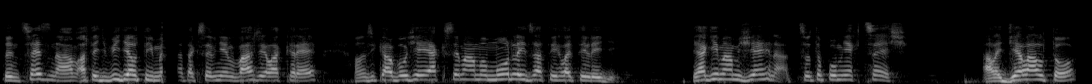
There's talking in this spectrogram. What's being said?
ten seznam a teď viděl ty jména, tak se v něm vařila krev. A on říkal, bože, jak se mám modlit za tyhle ty lidi? Jak jim mám žehnat? Co to po mně chceš? Ale dělal to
